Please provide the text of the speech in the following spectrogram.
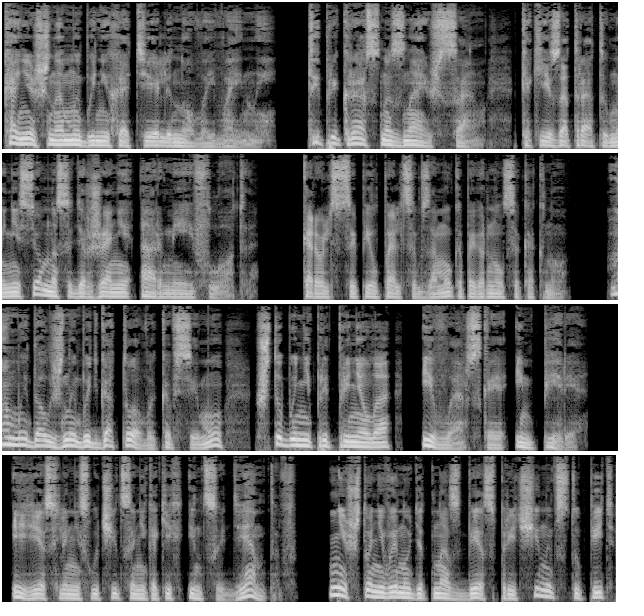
конечно, мы бы не хотели новой войны. Ты прекрасно знаешь сам, какие затраты мы несем на содержание армии и флота». Король сцепил пальцы в замок и повернулся к окну. «Но мы должны быть готовы ко всему, чтобы не предприняла Иварская империя. И если не случится никаких инцидентов, ничто не вынудит нас без причины вступить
